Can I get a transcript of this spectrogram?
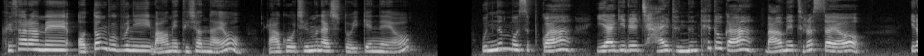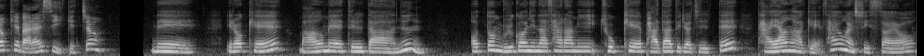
그 사람의 어떤 부분이 마음에 드셨나요? 라고 질문할 수도 있겠네요. 웃는 모습과 이야기를 잘 듣는 태도가 마음에 들었어요. 이렇게 말할 수 있겠죠? 네. 이렇게 마음에 들다는 어떤 물건이나 사람이 좋게 받아들여질 때 다양하게 사용할 수 있어요.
